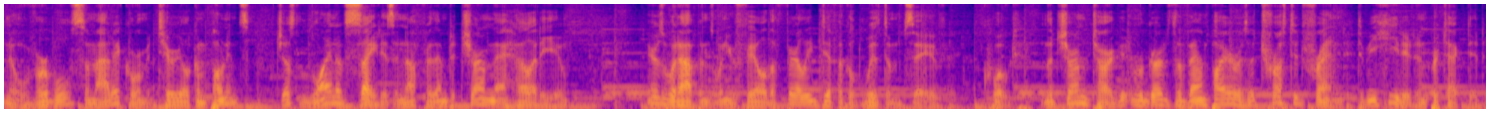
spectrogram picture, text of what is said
No verbal, somatic, or material components, just line of sight is enough for them to charm the hell out of you. Here's what happens when you fail the fairly difficult wisdom save. Quote, the charmed target regards the vampire as a trusted friend to be heeded and protected.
